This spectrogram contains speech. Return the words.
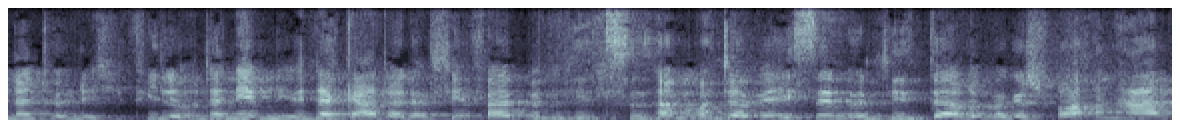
natürlich viele Unternehmen, die in der Charta der Vielfalt mit mir zusammen unterwegs sind und die darüber gesprochen haben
